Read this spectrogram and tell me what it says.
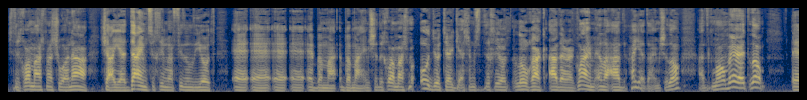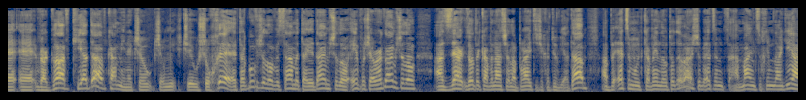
שלכאורה משמע שהוא ענה שהידיים צריכים אפילו להיות אה, אה, אה, במים, שלכאורה משמע עוד יותר גשם, שצריך להיות לא רק עד הרגליים, אלא עד הידיים שלו. אז הגמרא אומרת, לא. אה, אה, רגליו כידיו קמינא, כשהוא, כשהוא, כשהוא שוחה את הגוף שלו ושם את הידיים שלו איפה שהרגליים שלו, אז זה, זאת הכוונה של הברייטי שכתוב ידיו, אבל בעצם הוא מתכוון לאותו דבר, שבעצם המים צריכים להגיע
